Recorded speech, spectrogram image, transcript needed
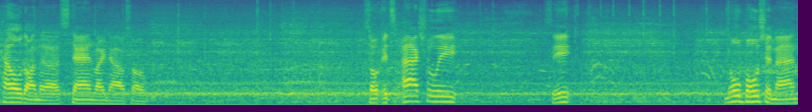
held on the stand right now, so so it's actually, see, no bullshit, man.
